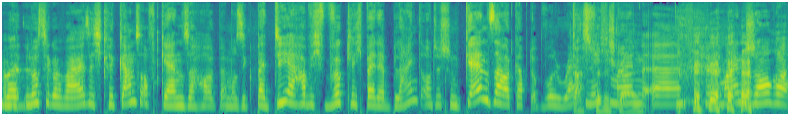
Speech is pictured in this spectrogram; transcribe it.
Aber lustigerweise, ich kriege ganz oft Gänsehaut bei Musik. Bei dir habe ich wirklich bei der Blind Audition Gänsehaut gehabt, obwohl Rap nicht ich mein, äh, mein Genre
